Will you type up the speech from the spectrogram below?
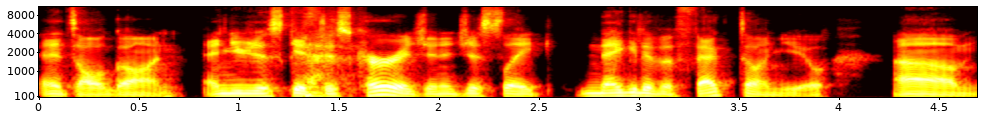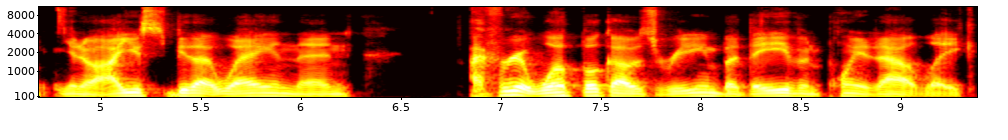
and it's all gone. And you just get Yeah. discouraged and it just like negative effect on you. Um, you know, I used to be that way. And then I forget what book I was reading, but they even pointed out like,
